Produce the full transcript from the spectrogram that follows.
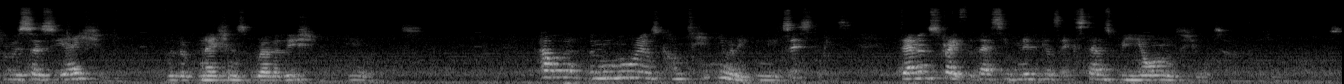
through association with the nation's revolutionary heroes. However, the memorials continually in existence demonstrate that their significance extends beyond short-term goals,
